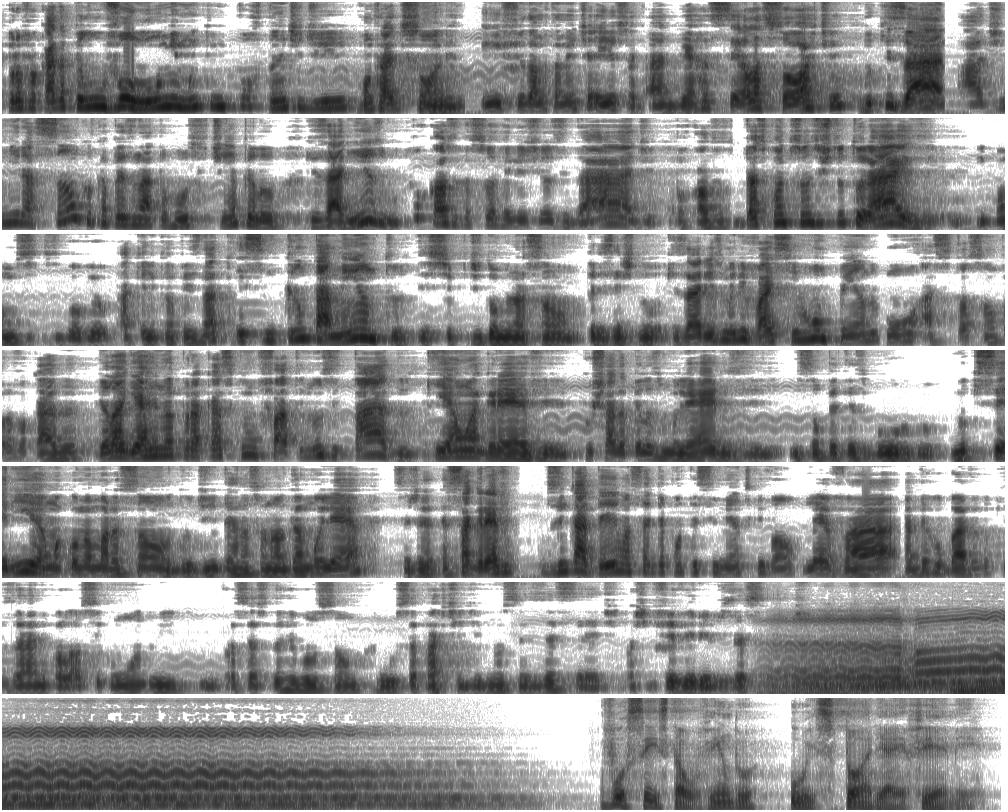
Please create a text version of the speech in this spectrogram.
provocada por um volume muito importante de contradições. E fundamentalmente é isso. A guerra sela a sorte do czar. A admiração que o campesinato russo tinha pelo czarismo, por causa da sua religiosidade, por causa das condições estruturais e como se desenvolveu aquele campesinato, esse encantamento desse tipo de dominação presente no czarismo, ele vai se rompendo com a situação provocada pela guerra. E não é por acaso que um fato inusitado, que é uma greve puxada pelas mulheres em São Petersburgo, no que seria uma comemoração do Dia Internacional da Mulher, ou seja, essa greve desencadeia uma série de acontecimentos que vão levar à derrubada do czar Nicolau II e o processo da Revolução Russa a partir de 1917, a partir de fevereiro de 17. Você está ouvindo o História FM.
